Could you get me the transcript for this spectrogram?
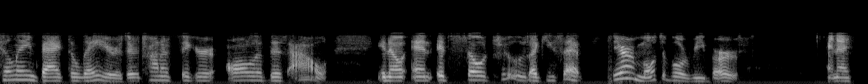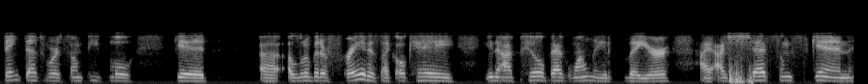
peeling back the layers. They're trying to figure all of this out you know and it's so true. Like you said there are multiple rebirths. And i think that's where some people get uh, a little bit afraid. It's like okay you know i peel back one layer. I, I shed some skin.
